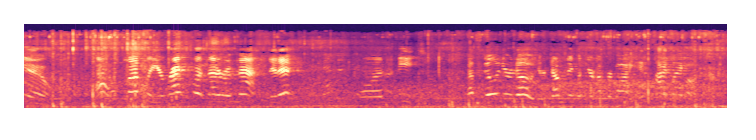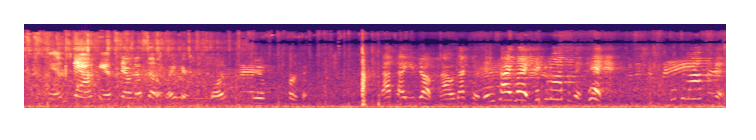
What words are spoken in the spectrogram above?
you. That was lovely. Your right foot better than that. Did it? One feet. That's still in your nose. You're jumping with your upper body. Inside leg on. Hands down, hands down. Now settle. Right here. One, two, perfect. That's how you jump. Now with that clear. Inside leg. Kick him off of it. Kick. Kick him off of it.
